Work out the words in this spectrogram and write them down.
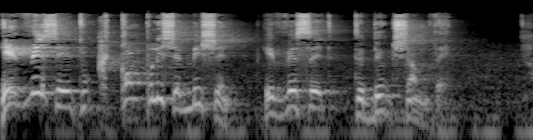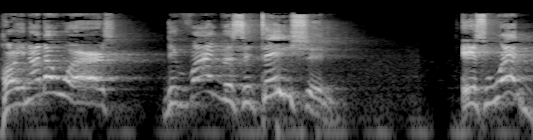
He visits to accomplish a mission. He visits to do something. Or in other words, divine visitation is where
